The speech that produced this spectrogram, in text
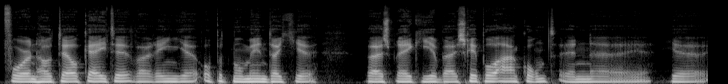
voor een hotelketen waarin je op het moment dat je wij spreken hier bij Schiphol aankomt en uh, je,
